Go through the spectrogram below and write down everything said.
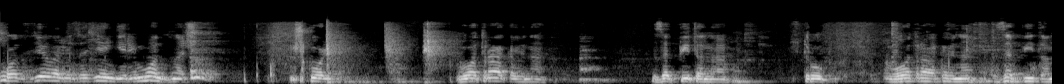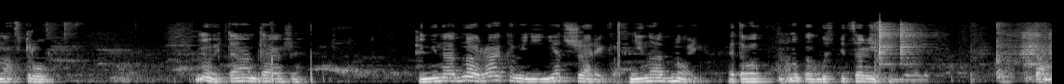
Вот сделали за деньги ремонт, значит, в школе. Вот раковина запитана в труб. Вот раковина запитана в труб. Ну и там также. И ни на одной раковине нет шариков. Ни на одной. Это вот, ну, как бы специалисты делали. Там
